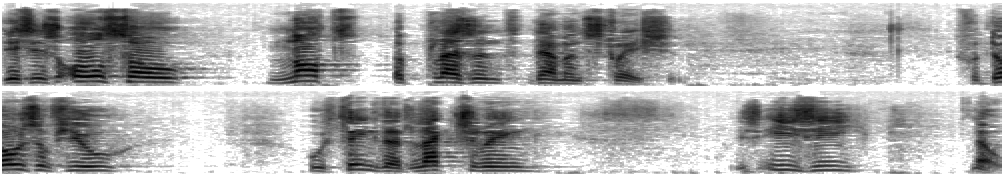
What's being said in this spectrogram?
This is also not a pleasant demonstration. For those of you who think that lecturing is easy, no.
